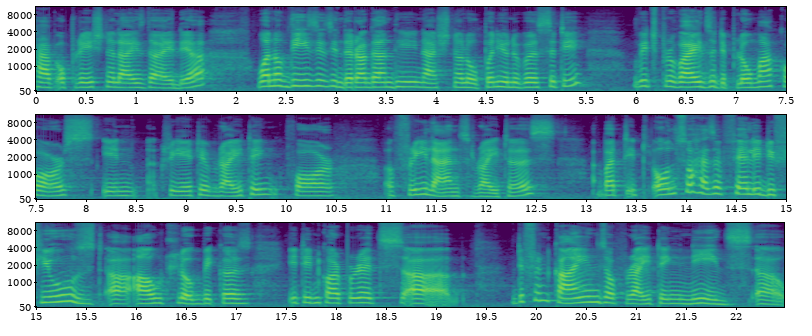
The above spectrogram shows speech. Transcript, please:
have operationalized the idea. One of these is Indira Gandhi National Open University, which provides a diploma course in creative writing for uh, freelance writers, but it also has a fairly diffused uh, outlook because it incorporates uh, different kinds of writing needs uh,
